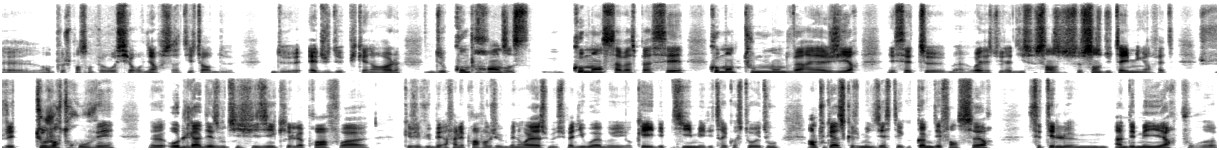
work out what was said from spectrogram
on peut, je pense, on peut aussi revenir sur cette histoire de, de edge de pick and roll, de comprendre comment ça va se passer, comment tout le monde va réagir, et cette, bah ouais, tu l'as dit, ce sens, ce sens du timing en fait. J'ai toujours trouvé, au-delà des outils physiques, la première fois que j'ai vu, ben, enfin les premières fois que j'ai vu Ben Wallace, je me suis pas dit ouais, bah, ok, il est petit, mais il est très costaud et tout. En tout cas, ce que je me disais, c'était que comme défenseur, c'était un des meilleurs pour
